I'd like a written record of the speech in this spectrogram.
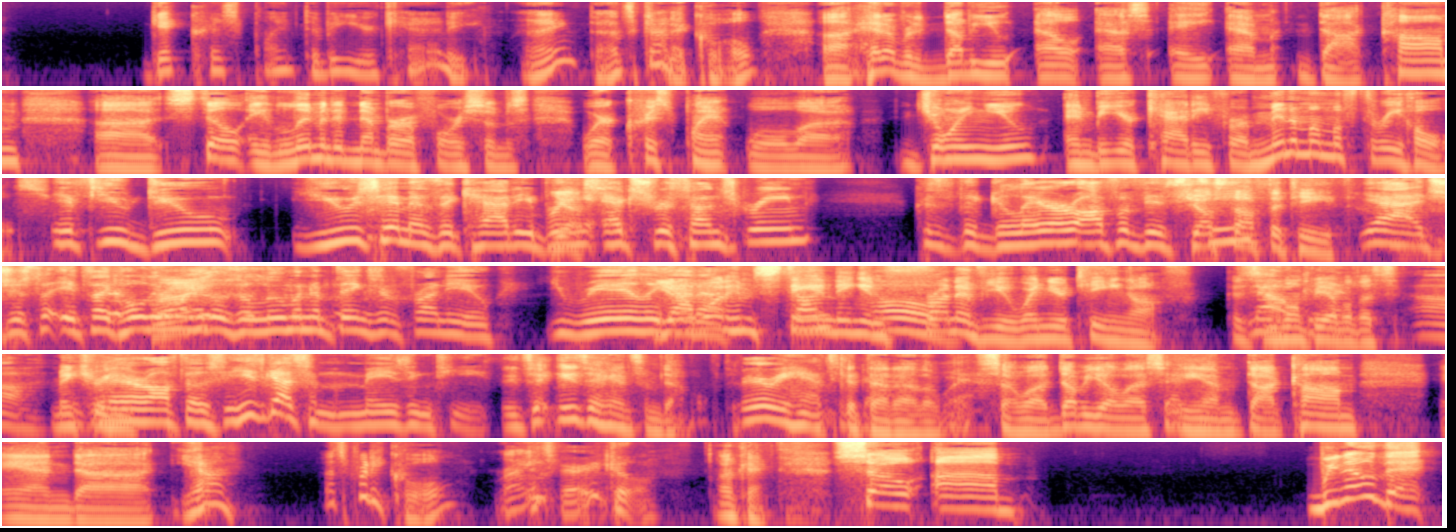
get Chris Plant to be your caddy, right? That's kind of cool. Uh, head over to WLSAM.com. Uh, still a limited number of foursomes where Chris Plant will uh, join you and be your caddy for a minimum of three holes. if you do use him as a caddy, bring Yes. extra sunscreen because the glare off of his teeth. Just teeth, off the teeth. Yeah, it's just it's like holding one of those aluminum things in front of you. You really You got don't want him standing in front of you when you're teeing off because he won't be able to oh, make sure glare off those. He's got some amazing teeth. He's a, he's a handsome devil. too. Very handsome. Get that out of the way. So uh, WLSAM.com. And uh, yeah, that's pretty cool, right? It's very cool. Okay. So um, we know that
